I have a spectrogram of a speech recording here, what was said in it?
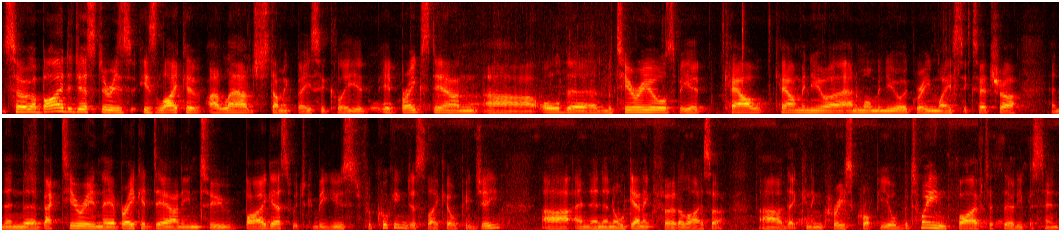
So a biodigester is, is like a, a large stomach basically. It, it breaks down uh, all the materials, be it cow, cow manure, animal manure, green waste, etc. And then the bacteria in there break it down into biogas, which can be used for cooking, just like LPG, uh, and then an organic fertilizer uh, that can increase crop yield between 5 to 30%,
